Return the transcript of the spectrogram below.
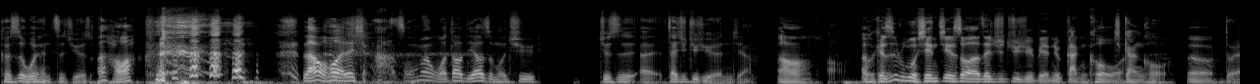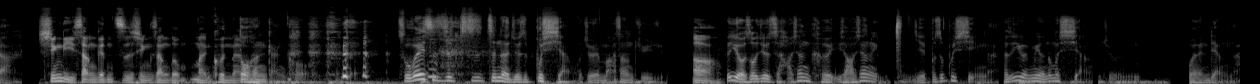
可是我会很直觉的说啊好啊。然后我后来在想啊，怎么办？我到底要怎么去？就是呃，再去拒绝人家哦哦哦，可是如果先接受啊，再去拒绝别人就赶扣啊，赶扣，嗯，对啊，心理上跟执行上都蛮困难，都很赶扣，除非是是是真的就是不想，我就会马上拒绝啊。所以有时候就是好像可以，好像也不是不行啊，可是因为没有那么想，就会很两难。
